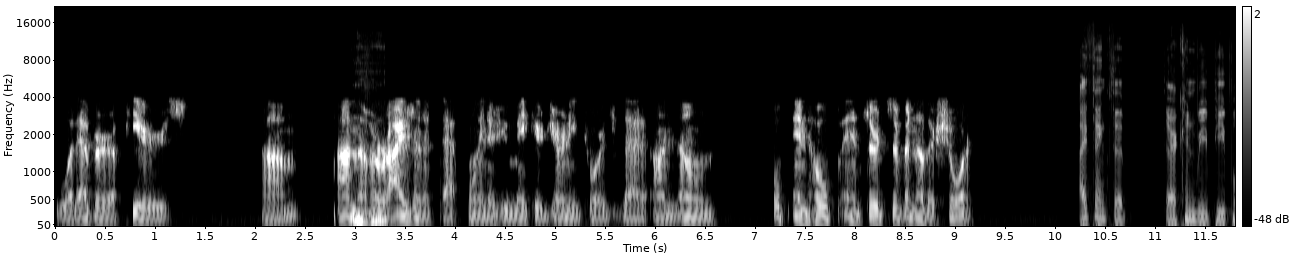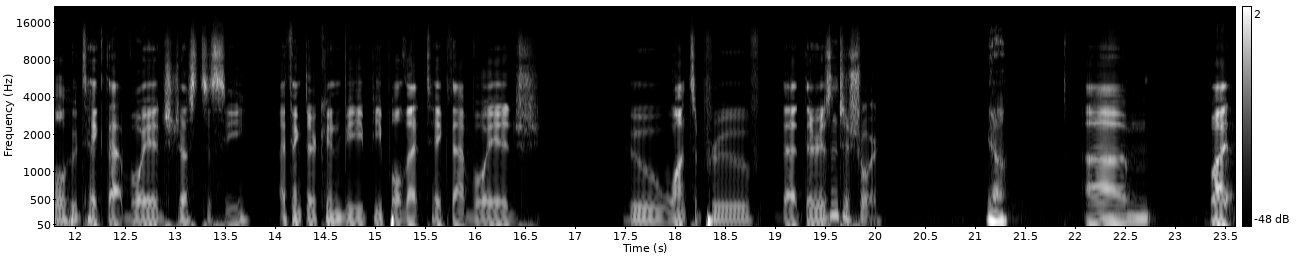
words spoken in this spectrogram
whatever appears um, on the Mhm. horizon at that point as you make your journey towards that unknown hope in hope in search of another shore. I think that there can be people who take that voyage just to see. I think there can be people that take that voyage who want to prove that there isn't a shore. Yeah. Um, but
